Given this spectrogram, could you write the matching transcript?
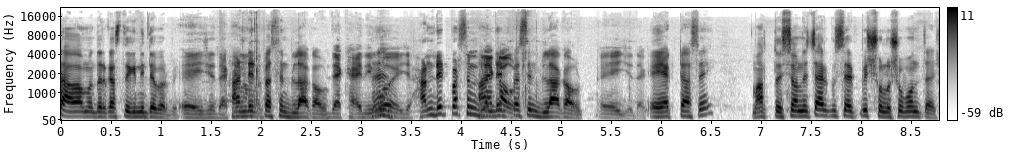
তাও আমাদের কাছ থেকে নিতে পারবে। এই যে দেখেন হান্ড্রেড পার্সেন্ট ব্ল্যাক আউট দেখাই দিব এই যে hundred percent hundred percent blackout এই যে দেখেন। এই একটা আছে মাত্র হচ্ছে চার কুচি এক পিস ষোলোশো পঞ্চাশ।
